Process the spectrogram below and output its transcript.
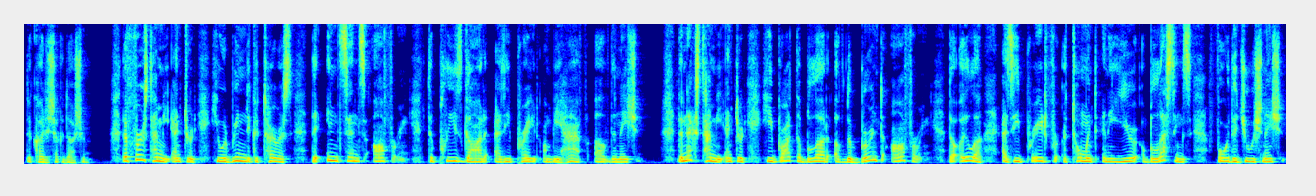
the Kodesh HaKadoshim. The first time he entered, he would bring the Ketores, the incense offering, to please God as he prayed on behalf of the nation. The next time he entered, he brought the blood of the burnt offering, the oila, as he prayed for atonement and a year of blessings for the Jewish nation.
